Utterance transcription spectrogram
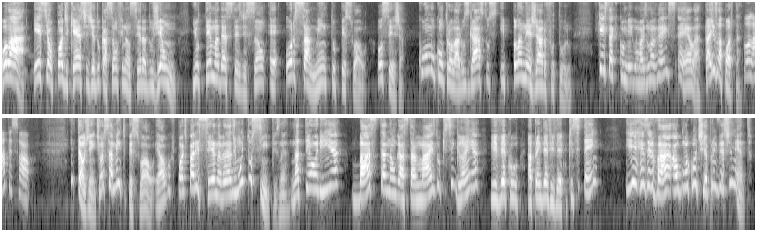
Olá, esse é o podcast de educação financeira do G1 e o tema desta edição é orçamento pessoal, ou seja, como controlar os gastos e planejar o futuro. Quem está aqui comigo mais uma vez é ela, Thaís Laporta. Olá, pessoal. Então, gente, orçamento pessoal é algo que pode parecer, na verdade, muito simples, né? Na teoria, basta não gastar mais do que se ganha, viver com, aprender a viver com o que se tem e reservar alguma quantia para o investimento.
